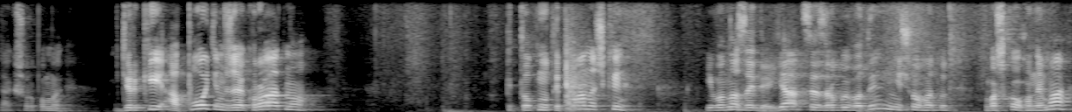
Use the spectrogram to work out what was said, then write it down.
так, шурупами в дірки, а потім вже акуратно підтолкнути планочки, і воно зайде. Я це зробив один, нічого тут важкого нема.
